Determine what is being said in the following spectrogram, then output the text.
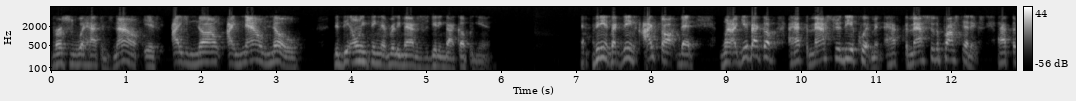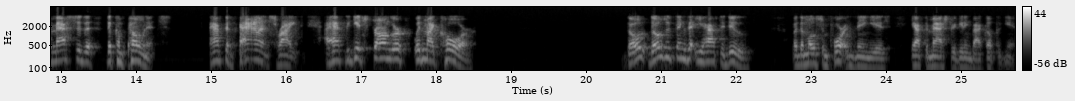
versus what happens now is I know I now know that the only thing that really matters is getting back up again. Back then, back then, I thought that when I get back up, I have to master the equipment. I have to master the prosthetics. I have to master the, the components. I have to balance right. I have to get stronger with my core. Those, those are things that you have to do. But the most important thing is you have to master getting back up again.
